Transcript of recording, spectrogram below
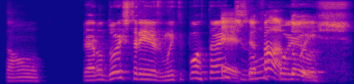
Então, tiveram dois trailers muito É, importantes. ia um, falar, foi dois.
